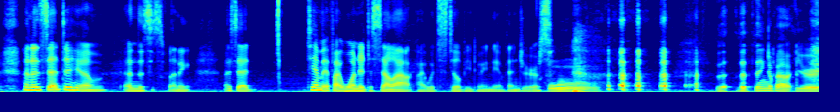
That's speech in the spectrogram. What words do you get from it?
and I said to him, and this is funny. I said, Tim, if I wanted to sell out, I would still be doing the Avengers. Ooh. the, the thing about your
